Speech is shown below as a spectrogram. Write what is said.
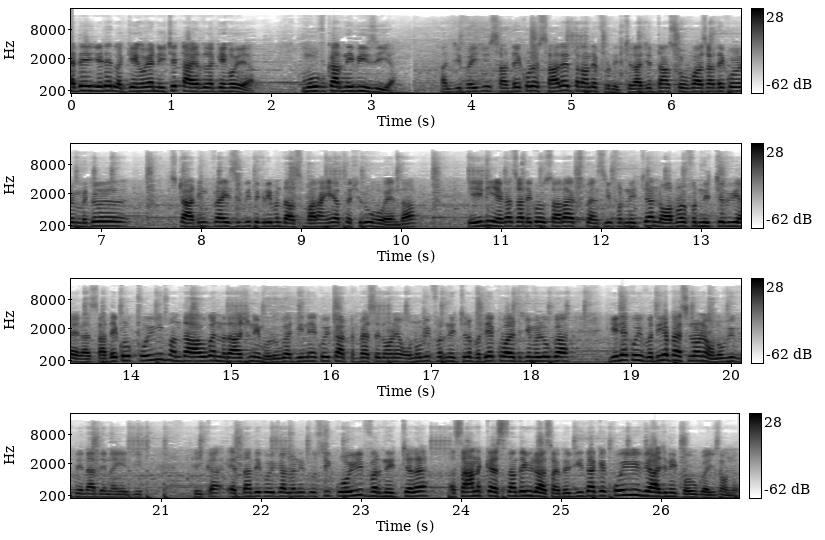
ਇਹਦੇ ਜਿਹੜੇ ਲੱਗੇ ਹੋਏ ਆ, ਨੀਚੇ ਟਾਇਰ ਲੱਗੇ ਹੋਏ ਆ। ਮੂਵ ਕਰਨੀ ਵੀ ਈਜ਼ੀ ਆ। ਹਾਂਜੀ ਬਾਈ ਜੀ, ਸਾਡੇ ਕੋਲੇ ਸਾਰੇ ਤਰ੍ਹਾਂ ਦੇ ਫਰਨੀਚਰ ਆ। ਜਿੱਦਾਂ ਸੋਫਾ ਸਾਡੇ ਕੋਲ ਮਿਡਲ ਸਟਾਰਟਿੰਗ ਪ੍ਰਾਈਸ ਵੀ ਤਕਰੀਬਨ 10 12000 ਤੋਂ ਸ਼ੁਰੂ ਹੋ ਜਾਂਦਾ। ਇਹ ਨਹੀਂ ਹੈਗਾ, ਸਾਡੇ ਕੋਲ ਸਾਰਾ ਐਕਸਪੈਂਸਿਵ ਫਰਨੀਚਰ ਨਾਰਮਲ ਫਰਨੀਚਰ ਵੀ ਆ ਸਾਡੇ ਕੋਲ ਕੋਈ ਵੀ ਬੰਦਾ ਆਊਗਾ, ਨਿਰਾਸ਼ ਨਹੀਂ ਮੁੜੂਗਾ। ਜਿਹਨੇ ਕੋਈ ਘੱਟ ਪੈਸੇ ਲਾਉਣੇ, ਉਹਨੂੰ ਵੀ ਫਰਨੀਚਰ ਵਧੀਆ ਕੁਆਲਿਟੀ 'ਚ ਮਿਲੂਗਾ। ਜਿਹਨੇ ਕੋਈ ਵਧੀਆ ਪੈਸੇ ਲਾਉਣੇ, ਉਹਨੂੰ ਵੀ ਦੇਣਾ ਦੇਣਾ ਹੀ ਹੈ ਜੀ। ਠੀਕ ਆ? ਇਦਾਂ ਦੀ ਕੋਈ ਗੱਲ ਨਹੀਂ, ਤੁਸੀਂ ਕੋਈ ਵੀ ਫਰਨੀਚਰ ਆਸਾਨ ਕਿਸ਼ਤਾਂ ਤੇ ਵੀ ਲਾ ਸਕਦੇ ਹੋ, ਜਿਹਦਾ ਕਿ ਕੋਈ ਵੀ ਵਿਆਜ ਨਹੀਂ ਪਊਗਾ ਜੀ ਤੁਹਾਨੂੰ।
